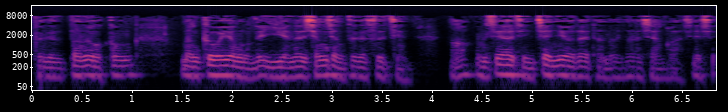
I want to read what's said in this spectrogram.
这个，当然我供让各位用我们的语言来想想这个事情。好，我们现在请建佑再谈谈他的想法，谢谢。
